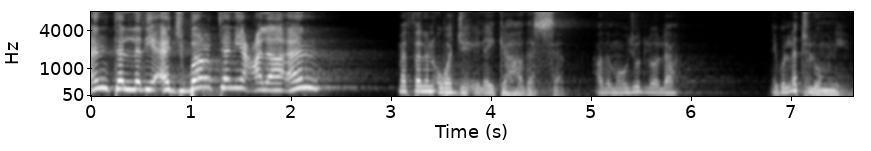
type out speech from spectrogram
أنت الذي أجبرتني على أن مثلا أوجه إليك هذا السب هذا موجود لو لا؟ يقول لا تلومني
